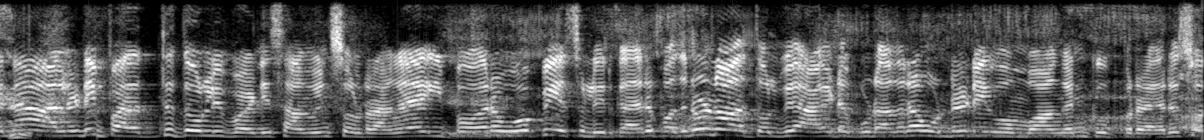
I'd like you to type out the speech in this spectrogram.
ஏன்னா ஆல்ரெடி பத்து தோல்வி பழனிசாமின்னு சொல்றாங்க. இப்போ வர ஓபிஎஸ் சொல்லியிருக்காரு. பதினொன்றாவது தோல்வி ஆயிடக்கூடாதுன்னா ஒன்றிணைவோம் வாங்கன்னு கூப்பிடுறாரு. சோ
